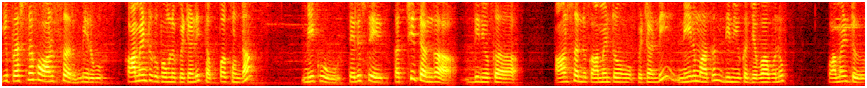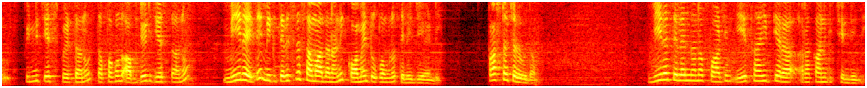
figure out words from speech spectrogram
ఈ ప్రశ్నకు ఆన్సర్ మీరు కామెంట్ రూపంలో పెట్టండి. తప్పకుండా మీకు తెలిస్తే ఖచ్చితంగా దీని యొక్క ఆన్సర్ను కామెంట్ పెట్టండి. నేను మాత్రం దీని యొక్క జవాబును కామెంట్ పిన్ చేసి పెడతాను. తప్పకుండా అప్డేట్ చేస్తాను. మీరైతే మీకు తెలిసిన సమాధానాన్ని కామెంట్ రూపంలో తెలియజేయండి. ప్రశ్న చదువుదాం. వీర తెలంగాణ పాఠ్యం ఏ సాహిత్య రకానికి చెందింది?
